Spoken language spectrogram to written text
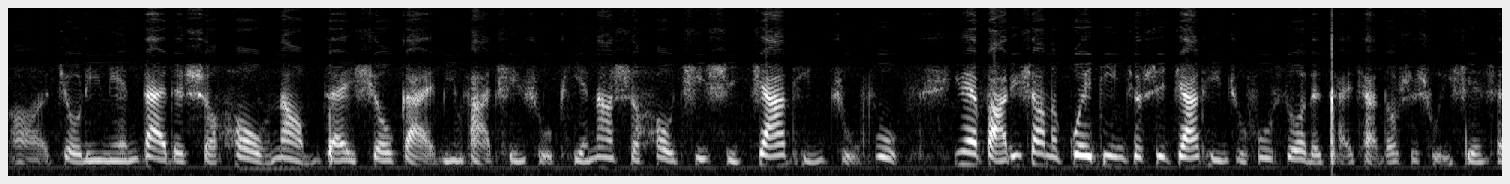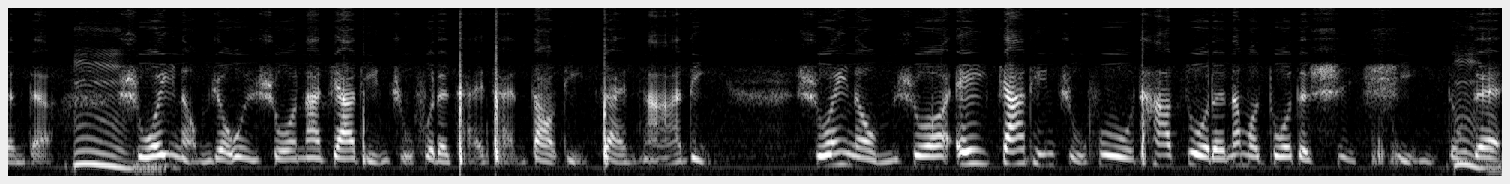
呃，九零年代的时候，那我们在修改民法亲属篇，那时候其实家庭主妇，因为法律上的规定就是家庭主妇所有的财产都是属于先生的，嗯，所以呢，我们就问说，那家庭主妇的财产到底在哪里？所以呢，我们说，哎，家庭主妇她做了那么多的事情，对不对？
